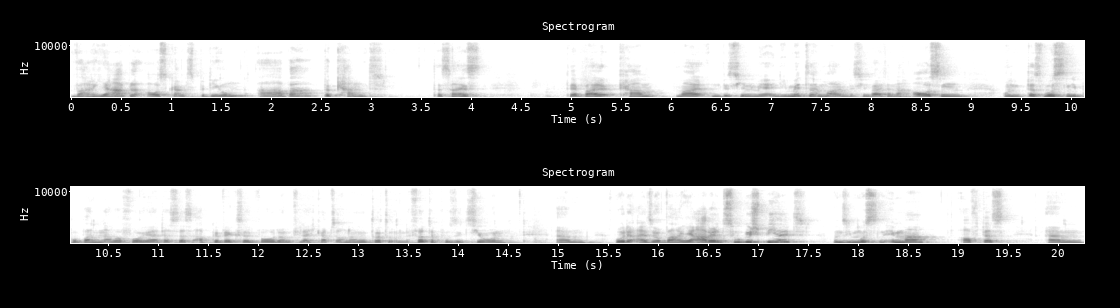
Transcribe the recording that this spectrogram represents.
variable Ausgangsbedingungen, aber bekannt. Das heißt, der Ball kam mal ein bisschen mehr in die Mitte, mal ein bisschen weiter nach außen und das wussten die Probanden aber vorher, dass das abgewechselt wurde und vielleicht gab es auch noch eine dritte und eine vierte Position. Ähm, wurde also variabel zugespielt und sie mussten immer auf das ähm,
